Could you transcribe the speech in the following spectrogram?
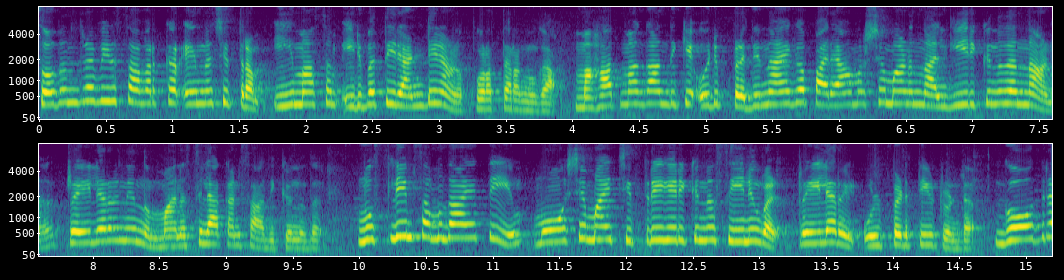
സ്വതന്ത്രവീർ സവർക്കർ എന്ന ചിത്രം ഈ മാസം ഇരുപത്തിരണ്ടിനാണ് പുറത്തിറങ്ങുക. മഹാത്മാഗാന്ധിക്ക് ഒരു പ്രതിനായക പരാമർശമാണ് നൽകിയിരിക്കുന്നതെന്നാണ് ട്രെയിലറിൽ നിന്നും മനസ്സിലാക്കാൻ സാധിക്കുന്നത്. മുസ്ലിം സമുദായത്തെയും മോശമായി ചിത്രീകരിക്കുന്ന സീനുകൾ ട്രെയിലറിൽ ഉൾപ്പെടുത്തിയിട്ടുണ്ട്. ഗോദ്ര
